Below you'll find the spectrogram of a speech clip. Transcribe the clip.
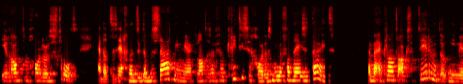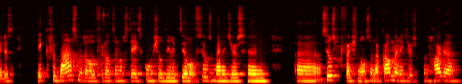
je ramt hem gewoon door de strot. Ja, dat is echt natuurlijk, dat bestaat niet meer. Klanten zijn veel kritischer geworden, dat is niet meer van deze tijd. En mijn klanten accepteren het ook niet meer. Dus ik verbaas me erover dat er nog steeds commercieel directeuren of sales managers hun uh, sales professionals en account managers op een harde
